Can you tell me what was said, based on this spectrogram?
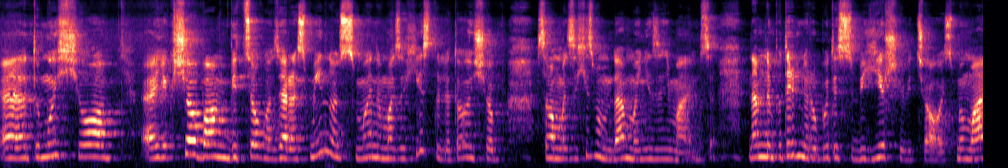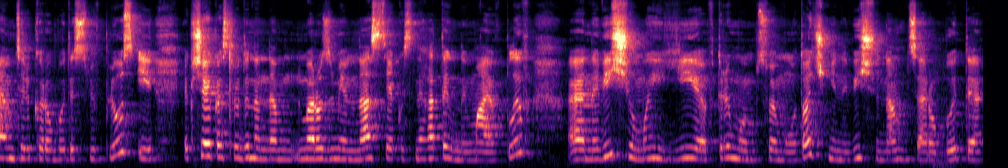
Е, тому що якщо вам від цього зараз мінус, ми не мазохісти для того, щоб саме мазохізмом да, ми не займаємося. Нам не потрібно робити собі гірше від чогось. Ми маємо тільки робити собі в плюс. І якщо якась людина нам ми розуміємо, на нас якось негативний має вплив, е, навіщо ми її втримуємо в своєму оточенні? Навіщо нам це робити?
